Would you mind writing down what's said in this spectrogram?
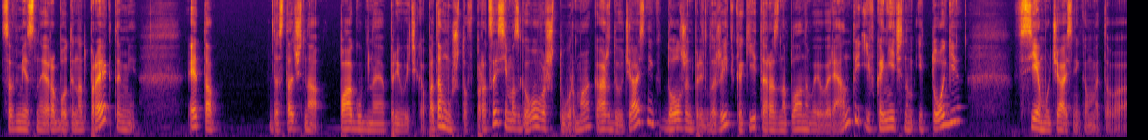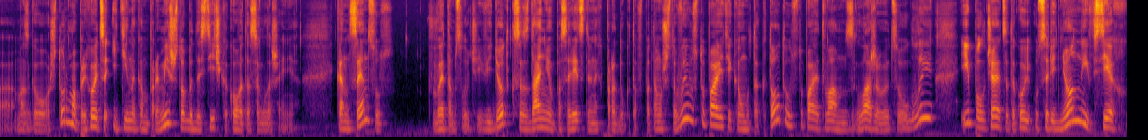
совместной работы над проектами – это достаточно пагубная привычка, потому что в процессе мозгового штурма каждый участник должен предложить какие-то разноплановые варианты, и в конечном итоге всем участникам этого мозгового штурма приходится идти на компромисс, чтобы достичь какого-то соглашения. Консенсус в этом случае ведет к созданию посредственных продуктов, потому что вы уступаете кому-то, кто-то уступает вам, сглаживаются углы, и получается такой усредненный, всех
